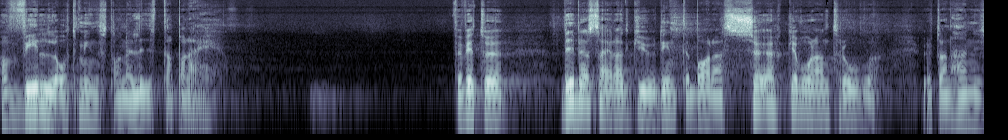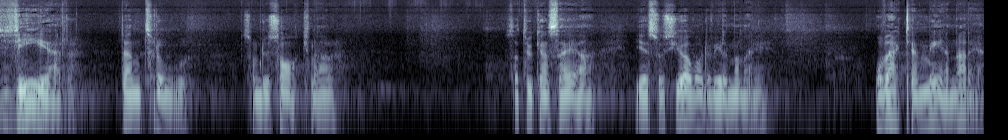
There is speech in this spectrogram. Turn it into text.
Jag vill åtminstone lita på dig. För vet du, Bibeln säger att Gud inte bara söker våran tro utan han ger den tro som du saknar. Så att du kan säga Jesus gör vad du vill med mig och verkligen mena det.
